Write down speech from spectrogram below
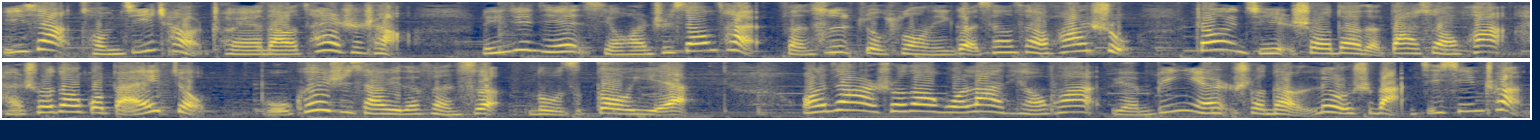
一下从机场穿越到菜市场。林俊杰喜欢吃香菜，粉丝就送了一个香菜花束。张雨绮收到的大蒜花，还收到过白酒，不愧是小雨的粉丝，路子够野。王嘉尔收到过辣条花，袁冰妍收到六十把鸡心串。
